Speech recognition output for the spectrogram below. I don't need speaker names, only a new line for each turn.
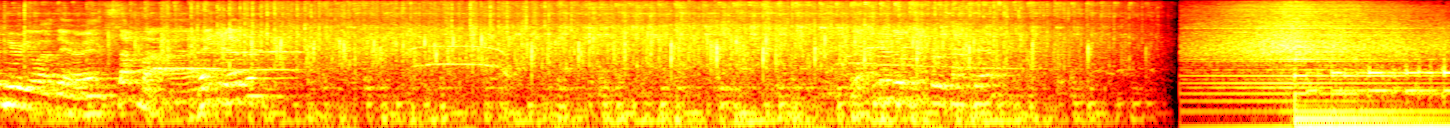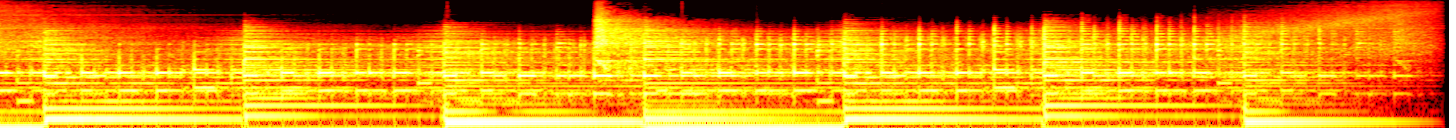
them hear out there. And samba. Thank you, Desmond. Let's hear those numbers out there.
